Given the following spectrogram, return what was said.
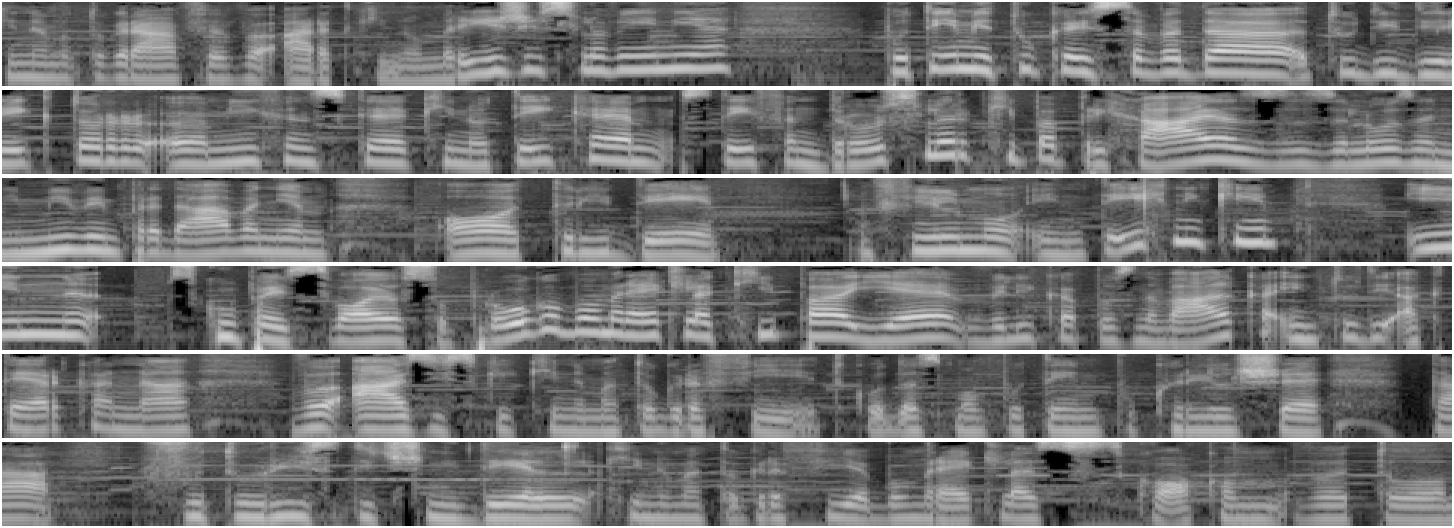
kinematografe v Art Kino mreži Slovenije. Potem je tukaj seveda tudi direktor eh, Münchenske kinoteke Stefan Drosler, ki pa prihaja z zelo zanimivim predavanjem o 3D filmu in tehniki. In skupaj s svojo soprogo, bom rekla, ki pa je velika poznavalka in tudi akterka na, v azijski kinematografiji. Tako da smo potem pokrili še ta futuristični del kinematografije, bom rekla, s skokom v to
